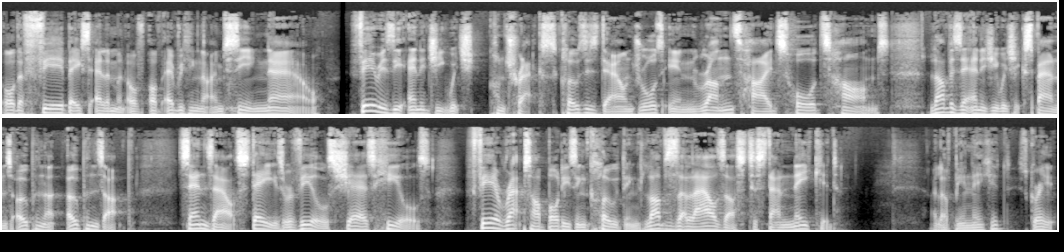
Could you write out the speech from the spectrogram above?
or the fear based element of, of everything that I'm seeing now. Fear is the energy which contracts, closes down, draws in, runs, hides, hoards, harms. Love is the energy which expands, open up, opens up, sends out, stays, reveals, shares, heals. Fear wraps our bodies in clothing. Love allows us to stand naked. I love being naked. It's great.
